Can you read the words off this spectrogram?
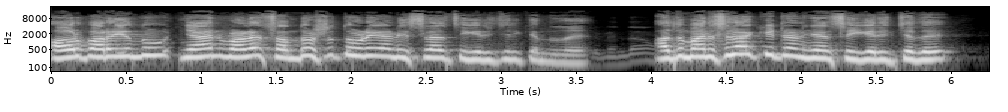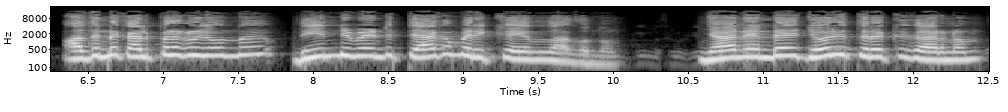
അവർ പറയുന്നു ഞാൻ വളരെ സന്തോഷത്തോടെയാണ് ഇസ്ലാം സ്വീകരിച്ചിരിക്കുന്നത്. അത് മനസ്സിലാക്കിയിട്ടാണ് ഞാൻ സ്വീകരിച്ചത്. അതിന്റെ കൽപ്പനകളിൽ ഒന്ന് ദീനിനു വേണ്ടി ത്യാഗം വരിക്കുക എന്നതാകുന്നു. ഞാൻ എന്റെ ജോലി തിരക്ക് കാരണം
